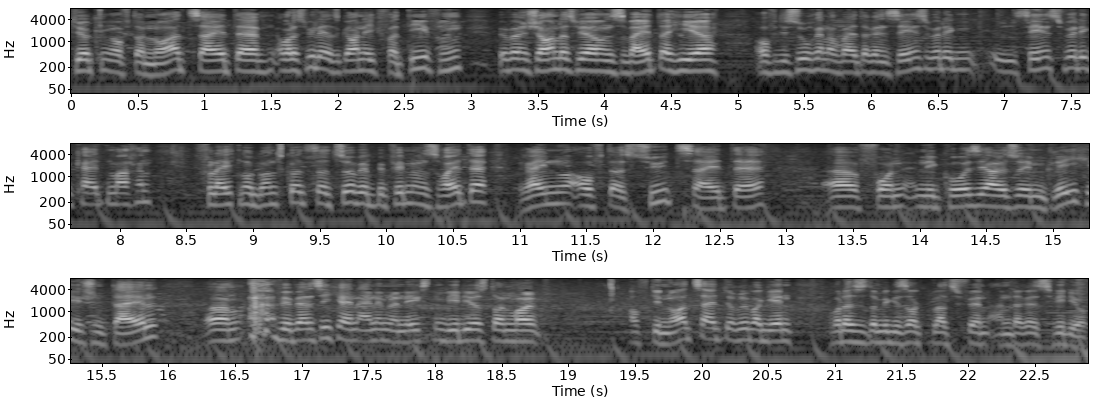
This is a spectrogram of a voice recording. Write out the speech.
Türken auf der Nordseite. Aber das will ich jetzt gar nicht vertiefen. Wir werden schauen, dass wir uns weiter hier auf die Suche nach weiteren Sehenswürdigkeiten machen. Vielleicht noch ganz kurz dazu, wir befinden uns heute rein nur auf der Südseite äh, von Nicosia, also im griechischen Teil. Ähm, wir werden sicher in einem der nächsten Videos dann mal auf die Nordseite rübergehen, aber das ist dann wie gesagt Platz für ein anderes Video.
